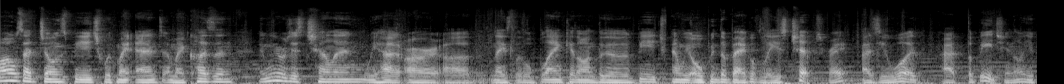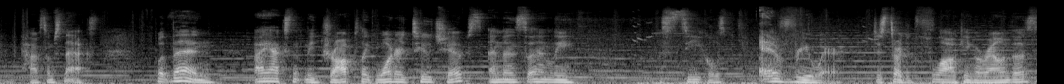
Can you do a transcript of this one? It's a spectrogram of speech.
I was at Jones Beach with my aunt and my cousin, and we were just chilling. We had our uh, nice little blanket on the beach, and we opened a bag of Lay's chips, right? As you would at the beach, you know, you have some snacks. But then I accidentally dropped like one or two chips, and then suddenly seagulls everywhere just started flocking around us.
